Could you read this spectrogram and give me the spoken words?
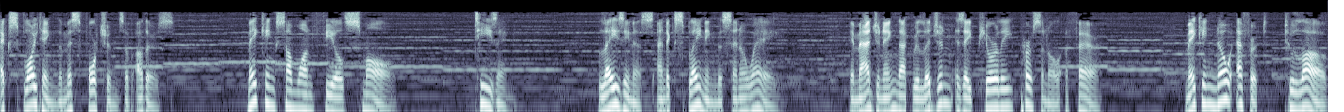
exploiting the misfortunes of others, making someone feel small teasing, laziness and explaining the sin away, imagining that religion is a purely personal affair, making no effort to love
